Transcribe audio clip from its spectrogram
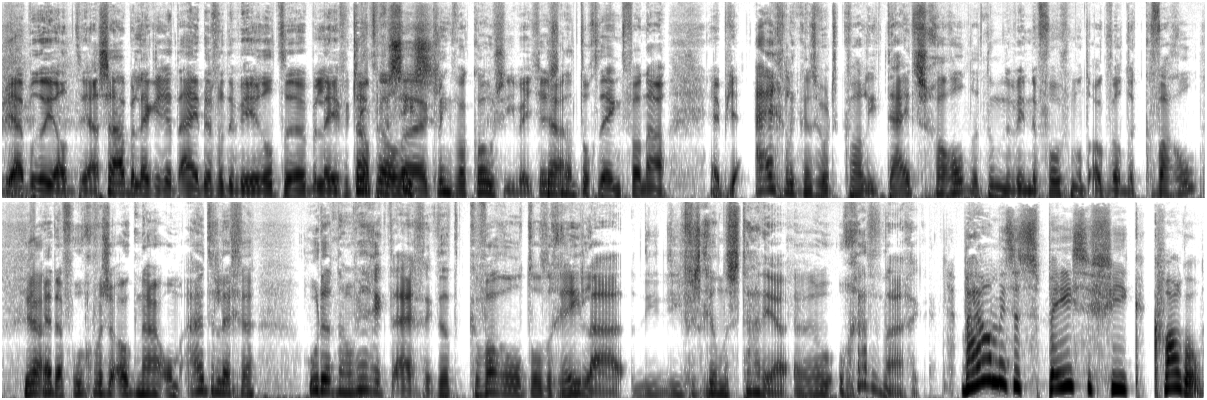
Ja, briljant. Ja, samen lekker het einde van de wereld eh, beleven. Klinkt, Nou, wel, precies. eh, klinkt wel cozy, weet je. Als Ja. je dan toch denkt van, nou, heb je eigenlijk een soort kwaliteitsscharrel. Dat noemden we in de volksmond ook wel de kwarrel. Ja. Hè, daar vroegen we ze ook naar om uit te leggen hoe dat nou werkt eigenlijk. Dat kwarrel tot rela, die, die verschillende stadia. Eh, hoe gaat het nou eigenlijk? Waarom is het specifiek kwarrel?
